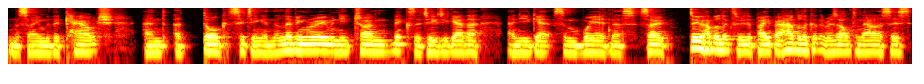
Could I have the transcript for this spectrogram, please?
And the same with the couch and a dog sitting in the living room and you try and mix the two together and you get some weirdness. So do have a look through the paper, have a look at the result analysis,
